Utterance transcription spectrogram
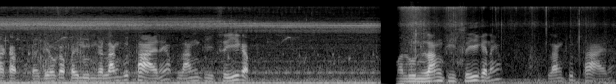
นะครับแต่เดี๋ยวก็ไปลุ้นกันลังสุดท้ายนะครับลังที่สีกับ มาลุ้นลังที่สีกันนะครับลังสุดท้ายนะ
